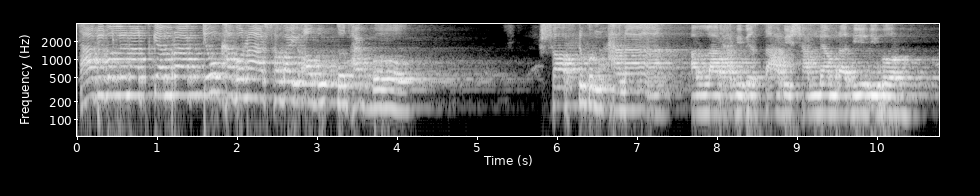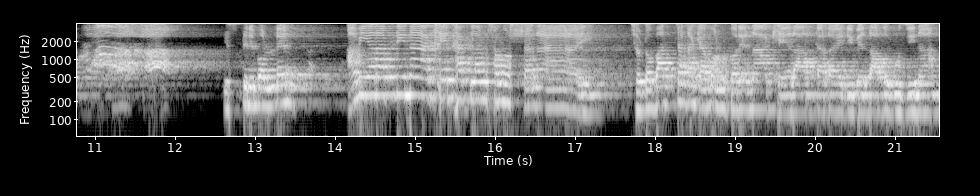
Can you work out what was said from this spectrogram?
সাবি বললেন, আজকে আমরা কেউ খাব না, সবাই অভুক্ত থাকব। সবটুকুন খানা আল্লাহর হাবিবের সাহাবির সামনে আমরা দিয়ে দিব। স্ত্রী বললেন, আমি আর আপনি না খেয়ে থাকলাম, সমস্যা নাই। ছোট বাচ্চাটা কেমন করে না খেয়ে রাত কাটায় দিবে তা তো বুঝি না।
